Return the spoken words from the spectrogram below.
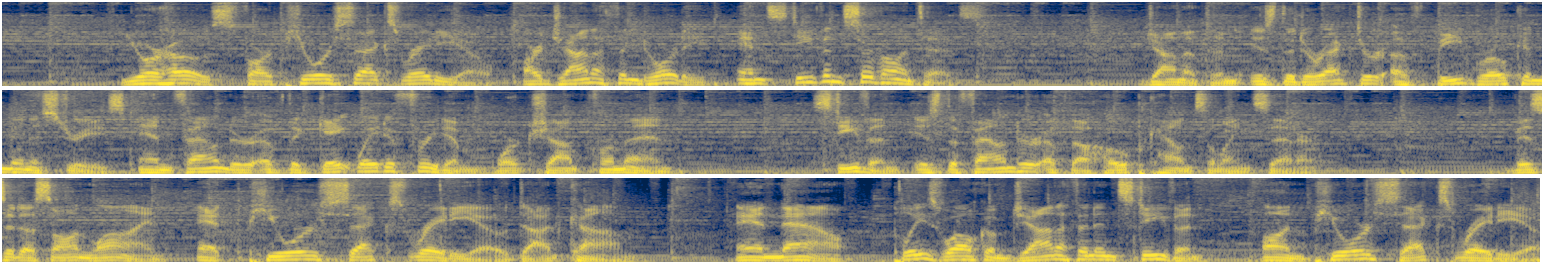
Your hosts for Pure Sex Radio are Jonathan Daugherty and Stephen Cervantes. Jonathan is the director of Be Broken Ministries and founder of the Gateway to Freedom Workshop for Men. Stephen is the founder of the Hope Counseling Center. Visit us online at puresexradio.com. And now, please welcome Jonathan and Stephen on Pure Sex Radio.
